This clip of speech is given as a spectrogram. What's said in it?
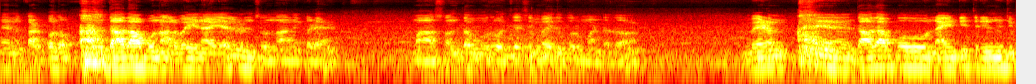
నేను కడపలో దాదాపు నలభై ఏళ్ళ నుంచి ఉన్నాను ఇక్కడే. మా సొంత ఊరు వచ్చేసి మైదుకూరు మండలం. మేడం దాదాపు నైంటీ త్రీ నుంచి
